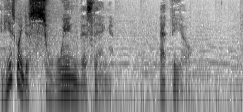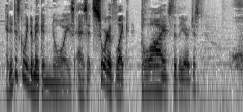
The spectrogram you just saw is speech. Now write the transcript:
And he is going to swing this thing at Theo, and it is going to make a noise as it sort of like glides through the air, just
